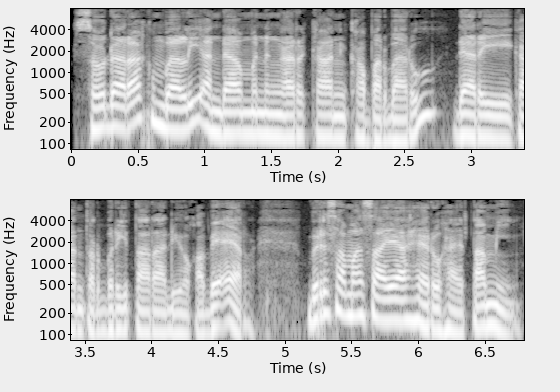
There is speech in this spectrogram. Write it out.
Saudara, kembali Anda mendengarkan kabar baru dari kantor berita Radio KBR. Bersama saya Heru Haitami.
